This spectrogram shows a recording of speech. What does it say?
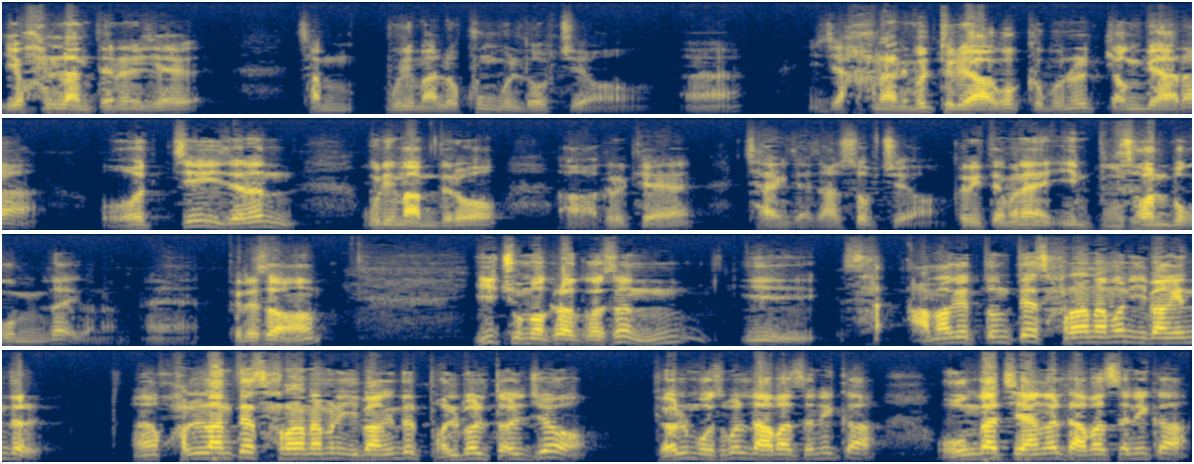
이 환란 때는 이제 참 우리말로 국물도 없죠. 어? 이제 하나님을 두려워하고 그분을 경배하라. 어찌 이제는 우리 마음대로 아, 그렇게 자영자자 할 수 없죠. 그렇기 때문에 이 무서운 복음입니다. 이거는. 예. 그래서 이 주목할 것은 이 아마겟돈 때 살아남은 이방인들 어, 환란 때 살아남은 이방인들 벌벌 떨죠. 별 모습을 다 봤으니까 온갖 재앙을 다 봤으니까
